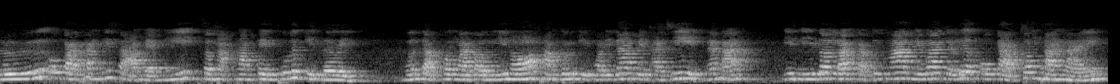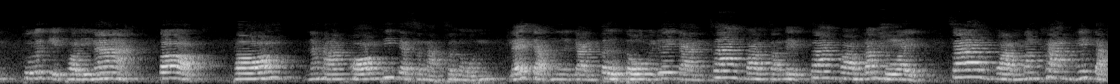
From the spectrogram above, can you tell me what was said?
หรือโอกาสทางที่สามแบบนี้สมัครทำเป็นธุรกิจเลย เหมือนกับคนมาตอนนี้เนาะทำธุรกิจพอลิน่าเป็นอาชีพนะคะ ยินดีต้อนรับกับทุกท่านไม่ว่าจะเลือกโอกาสช่องทางไหน ธุรกิจพอลิน่าก็พร้อมนะคะพร้อมที่จะสนับสนุนและจับมือกันเติบโตไปด้วยกันสร้าง ความสำเร็จสร้างความร่ำรวย สร้างความมั่งคั่งให้กับ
